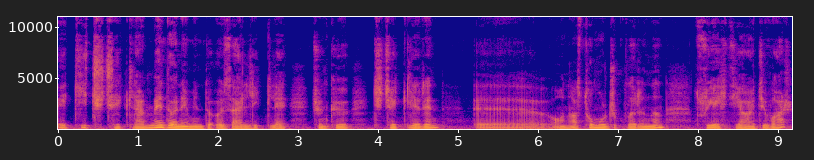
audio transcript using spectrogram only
e, ki çiçeklenme döneminde özellikle çünkü çiçeklerin e, ondan tomurcuklarının suya ihtiyacı var.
